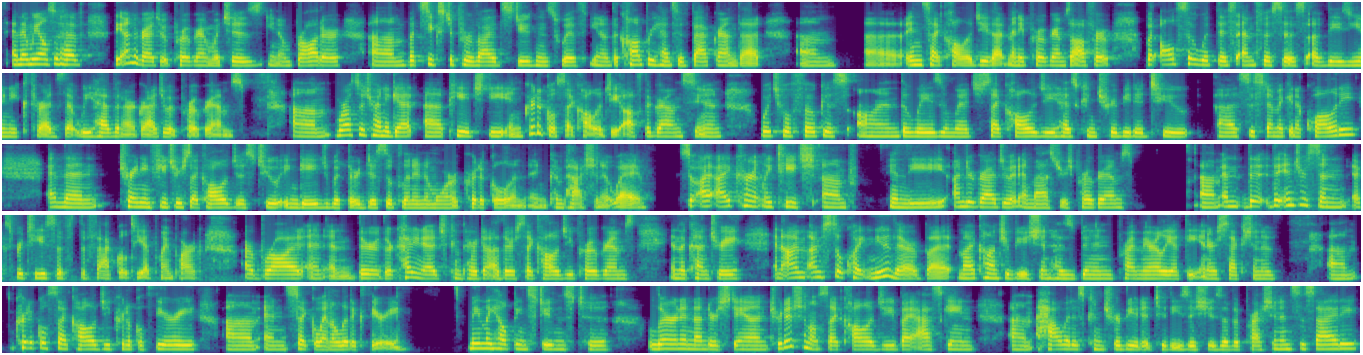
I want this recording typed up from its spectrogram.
and then we also have the undergraduate program, which is you know broader, um, but seeks to provide students with you know the comprehensive background that um, uh, in psychology that many programs offer, but also with this emphasis of these unique threads that we have in our graduate programs. Um, we're also trying to get a PhD in critical psychology off the ground soon, which will focus on the ways in which psychology has contributed to uh, systemic inequality, and then training future psychologists to engage with their discipline in a more critical and, and compassionate way. So I, I currently teach um, in the undergraduate and master's programs. Um, and the, the interests and expertise of the faculty at Point Park are broad and, and they're they're cutting edge compared to other psychology programs in the country. And I'm I'm still quite new there, but my contribution has been primarily at the intersection of um, critical psychology, critical theory, um, and psychoanalytic theory, mainly helping students to learn and understand traditional psychology by asking um, how it has contributed to these issues of oppression in society,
